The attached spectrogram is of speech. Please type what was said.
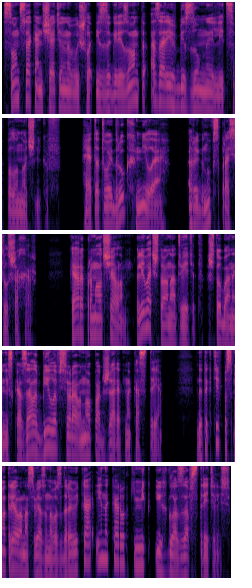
Солнце окончательно вышло из-за горизонта, озарив безумные лица полуночников. «Это твой друг, милая?» — рыгнув, спросил Шахар. Кара промолчала. Плевать, что она ответит. Что бы она ни сказала, Билла все равно поджарят на костре. Детектив посмотрела на связанного здоровяка, и на короткий миг их глаза встретились.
